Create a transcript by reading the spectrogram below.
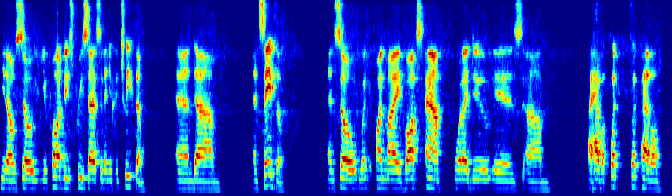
you know, so you pull up these presets and then you can tweak them and um, and save them. And so on my Vox amp, what I do is um, I have a foot foot pedal.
